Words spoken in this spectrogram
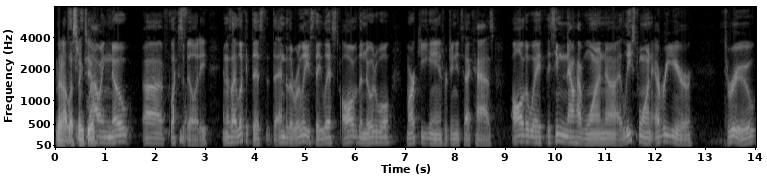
And they're not it's, listening it's to you, allowing no uh, flexibility. And as I look at this, at the end of the release, they list all of the notable marquee games Virginia Tech has, all the way. They seem to now have one, uh, at least one every year through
